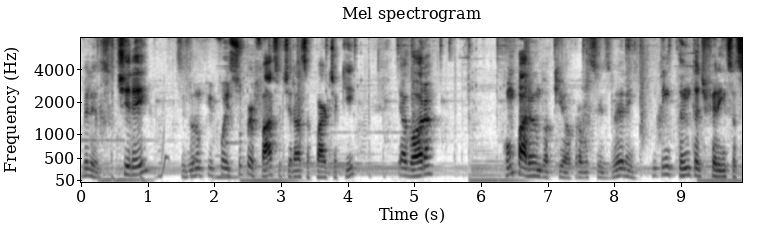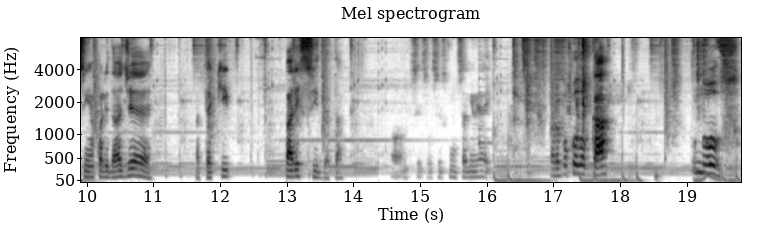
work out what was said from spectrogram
Beleza, tirei. Vocês viram que foi super fácil tirar essa parte aqui. E agora, comparando aqui, ó, para vocês verem, não tem tanta diferença assim. A qualidade é até que parecida, tá? sei se vocês conseguem ver aí. Agora eu vou colocar o novo.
